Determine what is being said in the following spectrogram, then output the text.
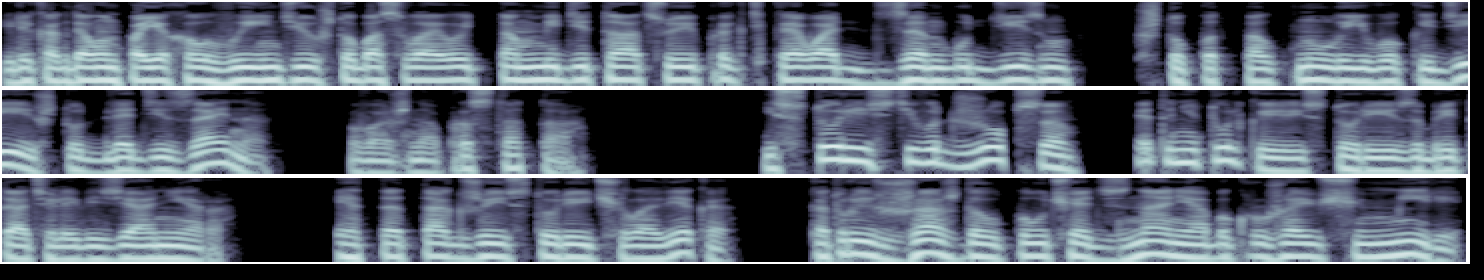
Или когда он поехал в Индию, чтобы осваивать там медитацию и практиковать дзен-буддизм, что подтолкнуло его к идее, что для дизайна важна простота. История Стива Джобса — это не только история изобретателя-визионера. Это также история человека, который жаждал получать знания об окружающем мире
